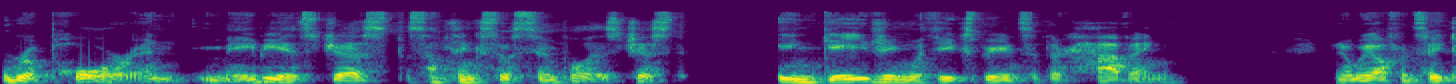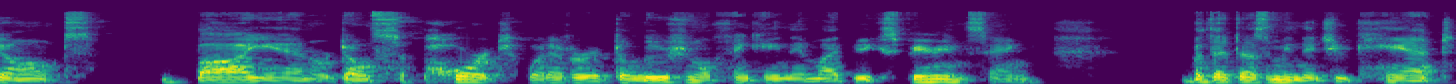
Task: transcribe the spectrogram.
rapport and maybe it's just something so simple as just engaging with the experience that they're having. You know we often say don't buy in or don't support whatever delusional thinking they might be experiencing but that doesn't mean that you can't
